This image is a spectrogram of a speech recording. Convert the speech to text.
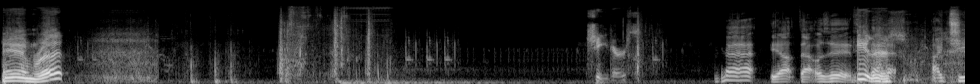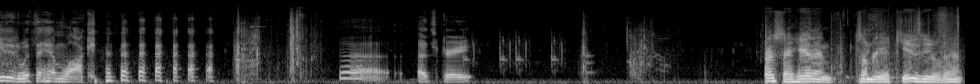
Damn, Rhett. Cheaters. yeah, that was it. Cheaters. I cheated with the hemlock. Uh, that's great. First I hear them somebody accuse you of that.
